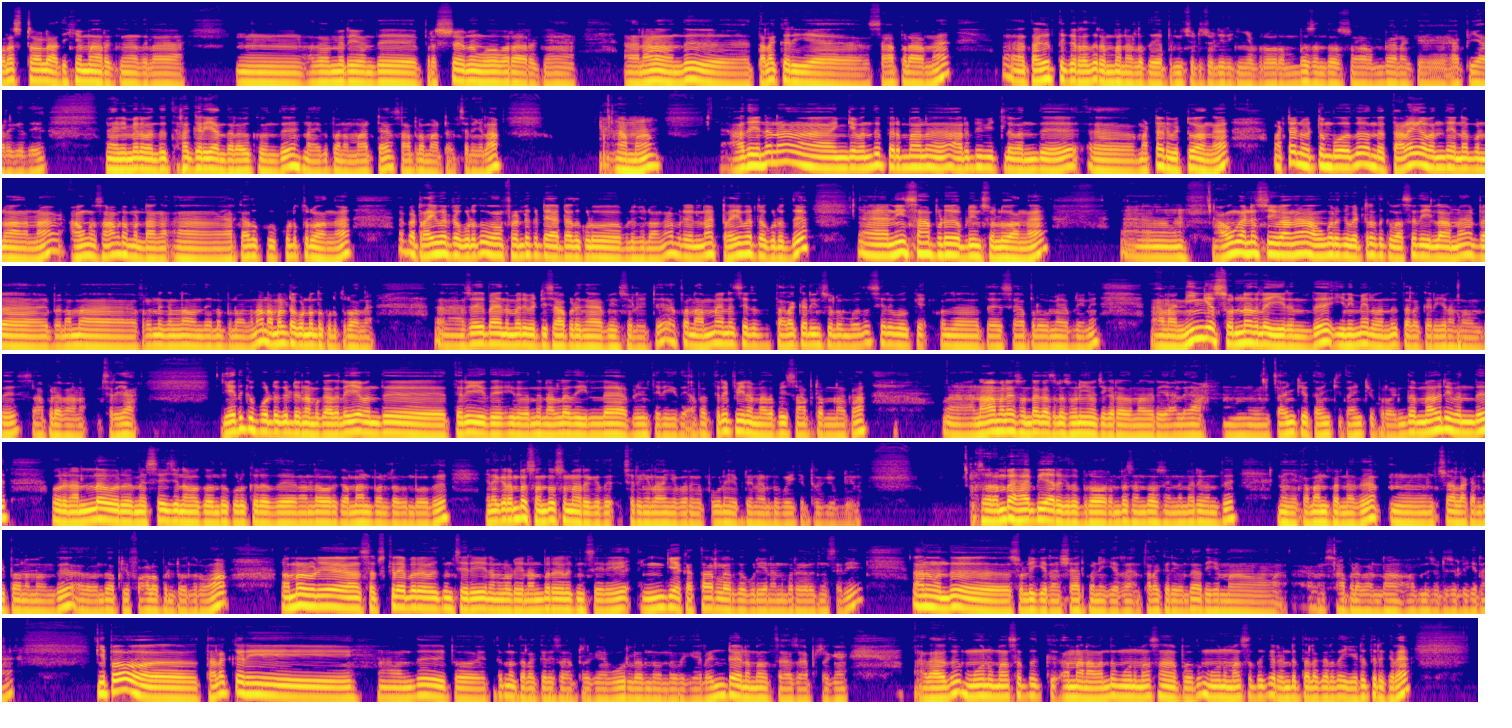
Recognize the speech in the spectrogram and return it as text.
கொலஸ்ட்ரால் அதிகமாக இருக்கும் அதில். அதேமாரி வந்து ப்ரெஷரும் ஓவராக இருக்கும். அதனால் வந்து தலைக்கறியை சாப்பிடாம தவிர்த்துக்கிறது ரொம்ப நல்லது அப்படின்னு சொல்லி சொல்லியிருக்கீங்க ப்ரோ. ரொம்ப சந்தோஷம். ரொம்ப எனக்கு ஹாப்பியாக இருக்குது. நான் இனிமேல் வந்து தலைக்கறி அந்த அளவுக்கு வந்து நான் இது பண்ண மாட்டேன் சாப்பிட மாட்டேன். சரிங்களா? ஆமாம் அது என்னென்னா இங்கே வந்து பெரும்பாலும் அரபி வீட்டில் வந்து மட்டன் வெட்டுவாங்க. மட்டன் வெட்டும்போது அந்த தலையை வந்து என்ன பண்ணுவாங்கன்னா அவங்க சாப்பிட மாட்டாங்க. யாருக்காவது கு கொடுத்துருவாங்க. இப்போ டிரைவர்கிட்ட கொடுத்து உன் ஃப்ரெண்டுக்கிட்ட யார்ட்டாவது கொடு அப்படின்னு சொல்லுவாங்க. அப்படி இல்லைன்னா டிரைவர்கிட்ட கொடுத்து நீ சாப்பிடு அப்படின்னு சொல்லுவாங்க. அவங்க என்ன செய்வாங்க? அவங்களுக்கு வெட்டுறதுக்கு வசதி இல்லாமல் இப்போ இப்போ நம்ம ஃப்ரெண்டுங்கள்லாம் வந்து என்ன பண்ணுவாங்கன்னா நம்மள்கிட்ட கொண்டு வந்து கொடுத்துருவாங்க. சரிப்பா இந்த மாதிரி வெட்டி சாப்பிடுங்க அப்படின்னு சொல்லிட்டு அப்போ நம்ம என்ன செய்கிறது தலைக்கறின்னு சொல்லும்போது சரி ஓகே கொஞ்சம் சாப்பிடுவோமே அப்படின்னு. ஆனால் நீங்கள் சொன்னதில் இருந்து இனிமேல் வந்து தலைக்கறியை நம்ம வந்து சாப்பிட வேணாம். சரியா? எதுக்கு போட்டுக்கிட்டு நமக்கு அதுலேயே வந்து தெரியுது இது வந்து நல்லது இல்லை அப்படின்னு தெரியுது. அப்போ திருப்பி நம்ம அதை போய் சாப்பிட்டோம்னாக்கா நாமளே சொந்த காசில் சூனியம் வச்சுக்கிறது மாதிரியா இல்லையா? தேங்க்யூ தேங்க்யூ தேங்க்யூ ப்ரோ இந்த மாதிரி வந்து ஒரு நல்ல ஒரு மெசேஜ் நமக்கு வந்து கொடுக்கறது நல்ல ஒரு கமெண்ட் பண்ணுறதும் போது எனக்கு ரொம்ப சந்தோஷமாக இருக்குது. சரிங்களா? இங்கே பாருங்கள் பூனை எப்படி நடந்து போய்கிட்டு இருக்கு அப்படின்னு. ஸோ ரொம்ப ஹாப்பியாக இருக்குது ப்ரோ ரொம்ப சந்தோஷம். இந்த மாதிரி வந்து நீங்கள் கமெண்ட் பண்ணது. இன்ஷால்லா கண்டிப்பாக நம்ம வந்து அதை வந்து அப்படியே ஃபாலோ பண்ணிட்டு வந்துடுவோம் நம்மளுடைய சப்ஸ்கிரைபர்களுக்கும் சரி நம்மளுடைய நண்பர்களுக்கும் சரி இங்கே கத்தாரில் இருக்கக்கூடிய நண்பர்களுக்கும் சரி நானும் வந்து சொல்லிக்கிறேன் ஷேர் பண்ணிக்கிறேன். தலைக்கறி வந்து அதிகமாக சாப்பிட வேண்டாம் அப்படின்னு சொல்லி சொல்லிக்கிறேன். இப்போது தலைக்கறி நான் வந்து இப்போது எத்தனை தலைக்கறி சாப்பிட்ருக்கேன் ஊர்லேருந்து வந்ததுக்கு ரெண்டு என்னமோ சா சாப்பிட்ருக்கேன் அதாவது மூணு மாதத்துக்கு ஆமாம் நான் வந்து மூணு மாதம் ஆக போகுது மூணு மாதத்துக்கு ரெண்டு தலைக்கறி தான் எடுத்திருக்கிறேன்.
